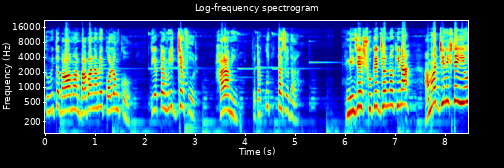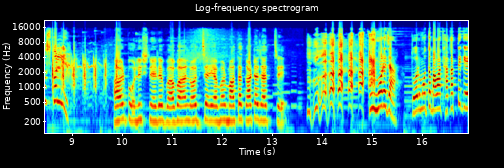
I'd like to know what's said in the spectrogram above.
তুমি তো বাবা মা বাবা নামে কলঙ্ক। তুই একটা মির্জাফর হারামি একটা কুত্তা চোদা নিজের সুখের জন্য কিনা আমার জিনিসটা ইউজ করলি? আর বলিস নে রে বাবা লজ্জায় আমার মাথা কাটা যাচ্ছে। তুই মরে যা। তোর মতো বাবা থাকার থেকে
